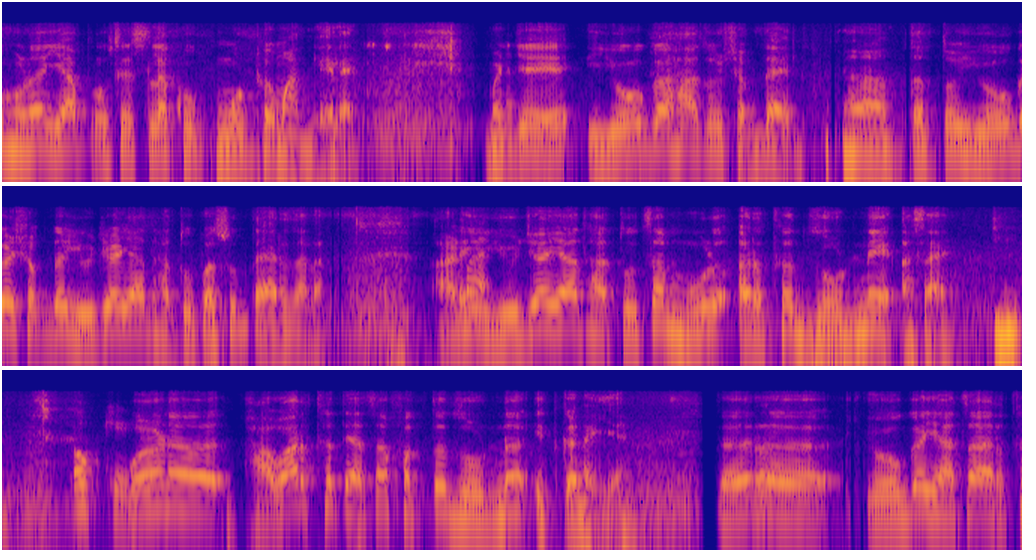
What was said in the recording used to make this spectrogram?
होणं या प्रोसेसला खूप मोठं मानलेलं आहे. म्हणजे योग हा जो शब्द आहे हा तर तो योग शब्द युज या धातूपासून तयार झाला. आणि युज या धातूचा मूळ अर्थ जोडणे असा आहे. पण भावार्थ त्याचा फक्त जोडणं इतकं नाहीये. तर योग ह्याचा अर्थ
